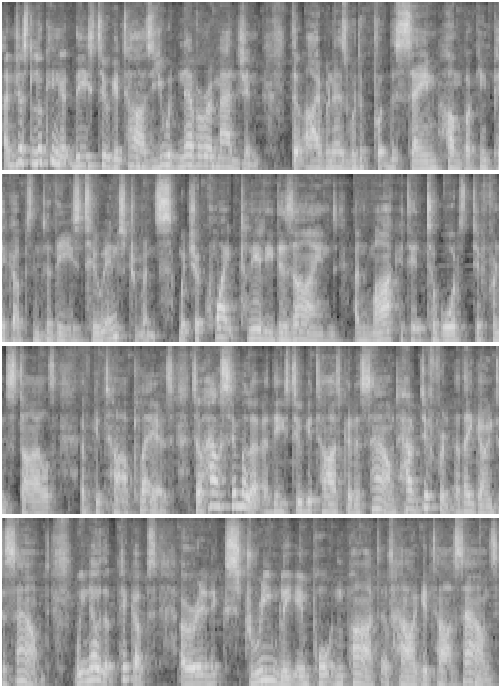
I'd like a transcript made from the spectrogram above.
And just looking at these two guitars, you would never imagine that Ibanez would have put the same humbucking pickups into these two instruments, which are quite clearly designed and marketed towards different styles of guitar players. So how similar are these two guitars going to sound? How different are they going to sound? We know that pickups are an extremely important part of how a guitar sounds,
